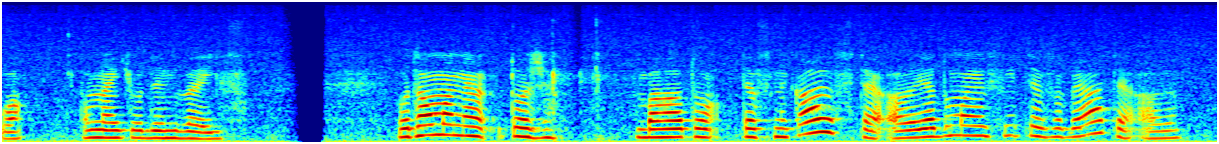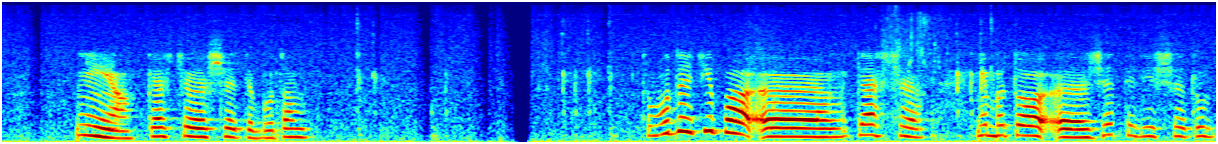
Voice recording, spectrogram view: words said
О, там навіть один вейв. Бо там в мене теж багато техніка СТ, але я думаю звідти забирати, але... Ні, краще лишити, бо там... То буде типа е, краще, нібито е, жителі ще тут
